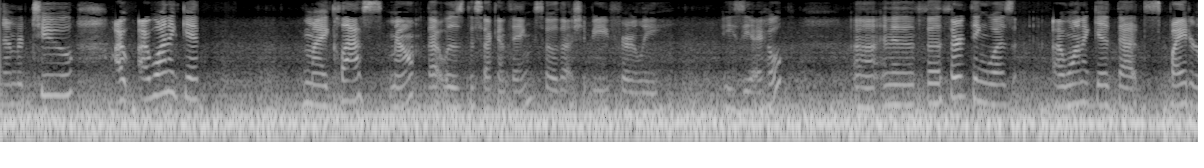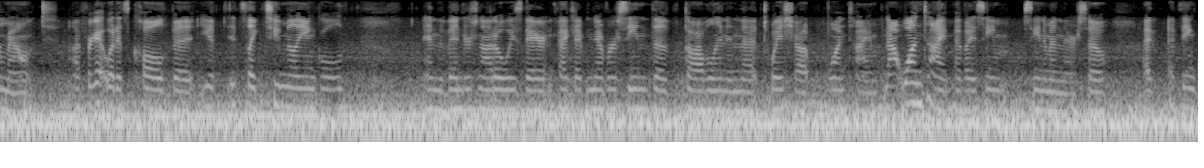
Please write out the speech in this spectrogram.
number two, I, I want to get my class mount. That was the second thing. So that should be fairly easy. I hope. Uh, and then the third thing was I want to get that spider mount. I forget what it's called, but have, it's like two million gold, and the vendor's not always there. In fact, I've never seen the goblin in that toy shop one time. Not one time have I seen seen him in there. So I, I think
